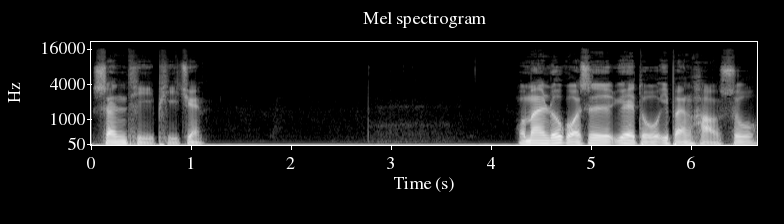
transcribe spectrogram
身体疲倦。我们如果是阅读一本好书，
